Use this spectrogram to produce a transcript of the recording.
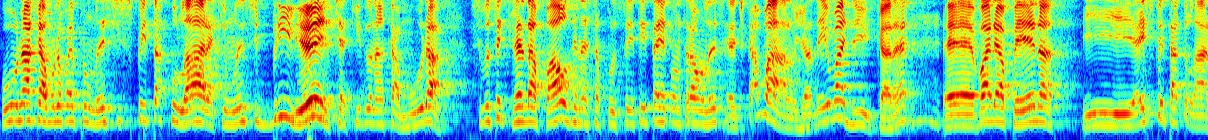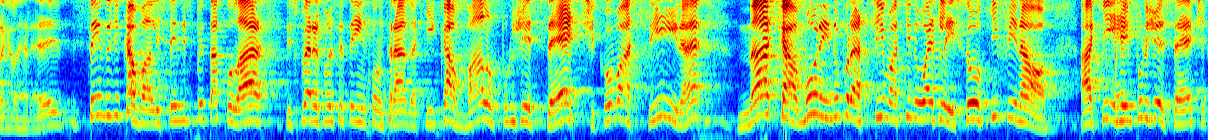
O Nakamura vai para um lance espetacular aqui, um lance brilhante aqui do Nakamura. Se você quiser dar pause nessa posição e tentar encontrar um lance é de cavalo, já dei uma dica, né? É, vale a pena e é espetacular, galera. É, sendo de cavalo e sendo espetacular, espero que você tenha encontrado aqui cavalo por G7. Como assim, né? Nakamura indo para cima aqui do Wesley So, que final. Aqui rei por G7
